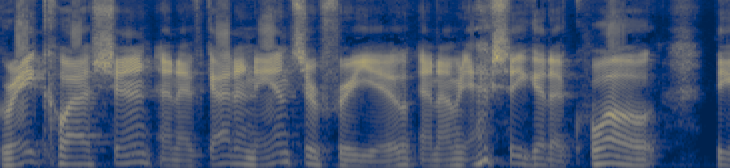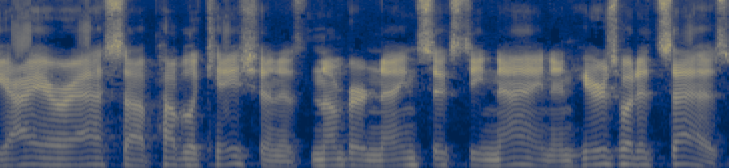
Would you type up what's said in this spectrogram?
Great question. And I've got an answer for you. And I'm actually going to quote the IRS uh, publication. It's number 969. And here's what it says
